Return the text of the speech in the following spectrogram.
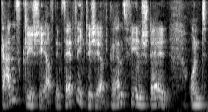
ganz klischeehaft, entsetzlich klischeehaft, an ganz vielen Stellen. Und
